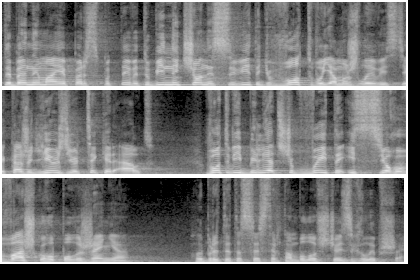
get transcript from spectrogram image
тебе немає перспективи, тобі нічого не світить. Вот твоя можливість. Як кажуть, here's your ticket out. Вот твій білет, щоб вийти із цього важкого положення. Але, брати та сестри, там було щось глибше.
